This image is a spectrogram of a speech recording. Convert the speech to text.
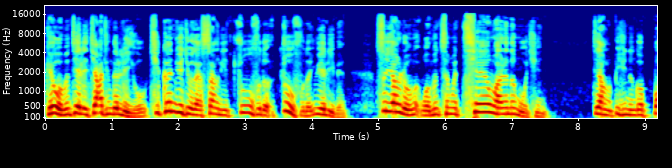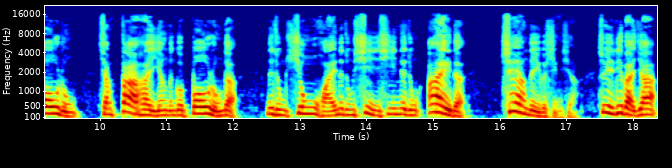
给我们建立家庭的理由。其根据就在上帝祝福的祝福的约里边，是让我们我们成为千万人的母亲，这样必须能够包容，像大海一样能够包容的那种胸怀、那种信心、那种爱的这样的一个形象。所以李百家，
